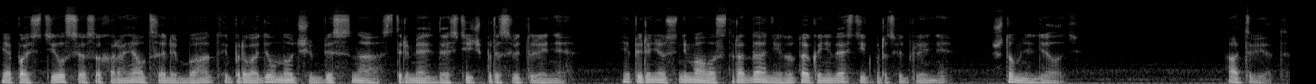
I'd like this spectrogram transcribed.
Я постился, сохранял целебат и проводил ночи без сна, стремясь достичь просветления. Я перенес немало страданий, но так и не достиг просветления. Что мне делать? Ответ.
